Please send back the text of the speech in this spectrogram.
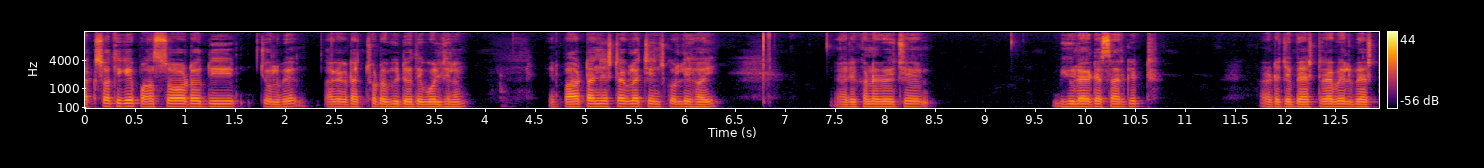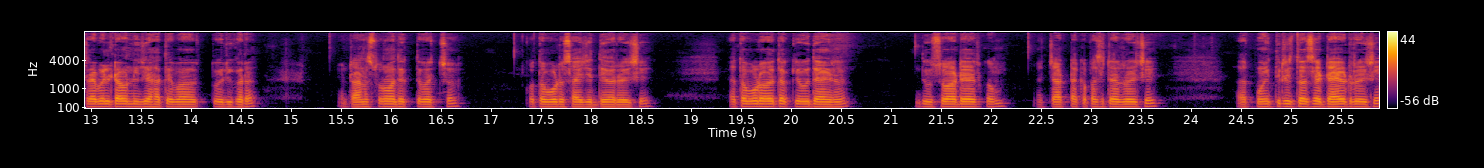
একশো থেকে পাঁচশো আট অবধি চলবে। আগে একটা ছোটো ভিডিওতে বলছিলাম, এর পাওয়ার ট্রানজিস্টারগুলো চেঞ্জ করলেই হয়। আর এখানে রয়েছে ভিউ লাইটের সার্কিট আর এটা হচ্ছে ব্যাস ট্রাভেল, ব্যাস ট্রাভেলটাও নিজে হাতে বা তৈরি করা। ট্রান্সফর্মার দেখতে পাচ্ছ, কত বড় সাইজের দেওয়া রয়েছে। এত বড় হয়তো কেউ দেয় না, দুশো আট এরকম চারটা ক্যাপাসিটার রয়েছে, আর পঁয়ত্রিশ দশের ডায়োড রয়েছে।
